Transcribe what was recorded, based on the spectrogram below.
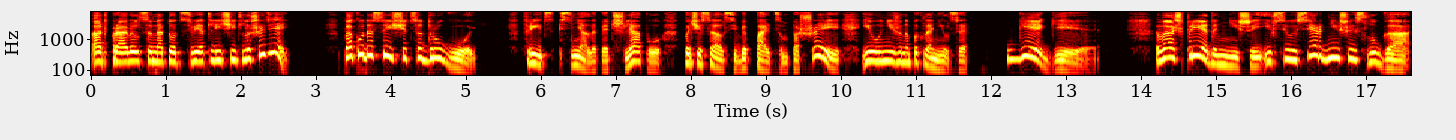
отправился на тот свет лечить лошадей. Покуда сыщется другой, Фриц снял опять шляпу, почесал себе пальцем по шее и униженно поклонился. «Геге, ваш преданнейший и всеусерднейший слуга,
